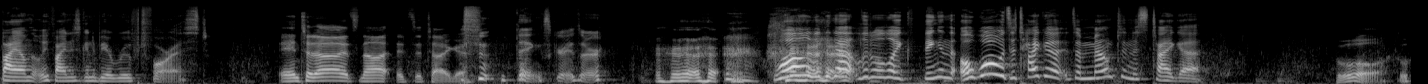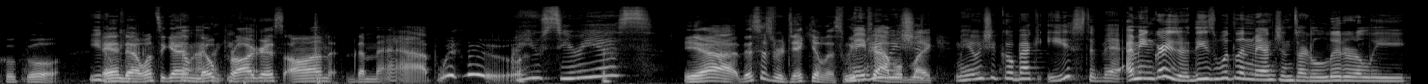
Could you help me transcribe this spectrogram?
biome that we find is gonna be a roofed forest. And ta-da, it's not. It's a taiga. Thanks, Graser. Whoa! Look at that little like thing in the. Oh, whoa! It's a taiga. It's a mountainous taiga. cool, cool, cool, cool. And uh, once again, Don't no like progress on the map. Are you serious? Yeah, this is ridiculous. We've traveled should, like maybe we should go back east a bit. I mean, Graser, these woodland mansions are literally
